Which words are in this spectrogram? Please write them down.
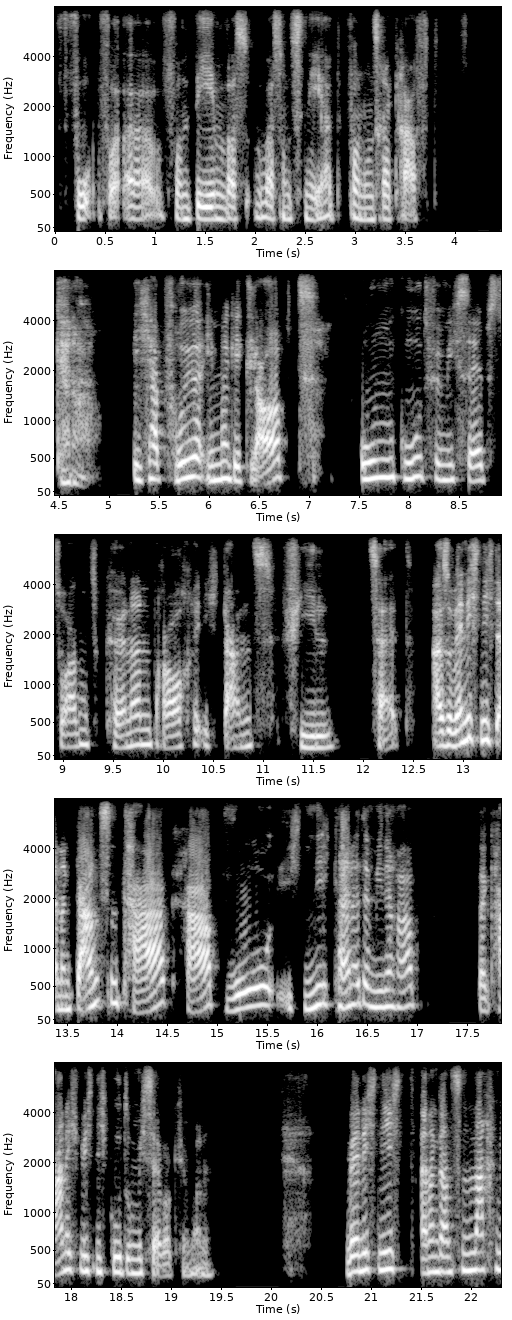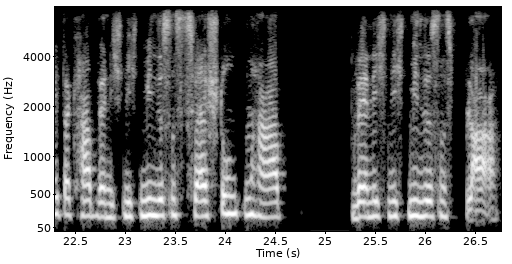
von, äh, von dem, was, was uns nährt, von unserer Kraft. Genau. Ich habe früher immer geglaubt, um gut für mich selbst sorgen zu können, brauche ich ganz viel Zeit. Also wenn ich nicht einen ganzen Tag habe, wo ich nie, keine Termine habe, dann kann ich mich nicht gut um mich selber kümmern wenn ich nicht einen ganzen Nachmittag habe, wenn ich nicht mindestens zwei Stunden habe, wenn ich nicht mindestens bla.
